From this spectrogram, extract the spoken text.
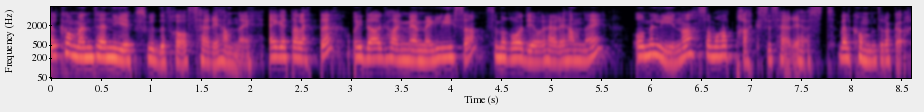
Velkommen til en ny episode fra oss her i Hamnøy. Jeg heter Lette, og i dag har jeg med meg Lisa, som er rådgiver her i Hamnøy, og Melina, som har hatt praksis her i høst. Velkommen til dere.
